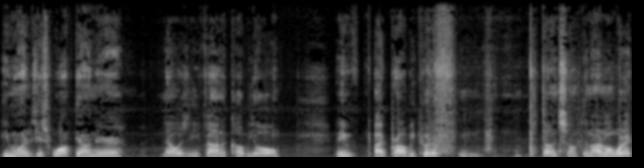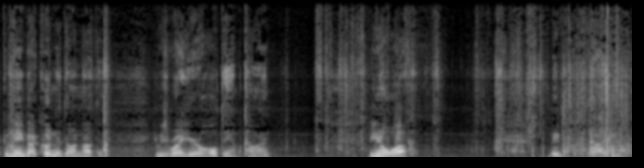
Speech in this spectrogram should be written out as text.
He might have just walked down there. That was, he found a cubby hole. And he, I probably could have done something. I don't know what I could, maybe I couldn't have done nothing. He was right here the whole damn time. But you know what? Maybe now I can,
